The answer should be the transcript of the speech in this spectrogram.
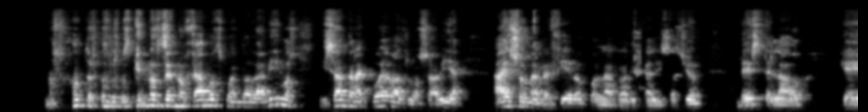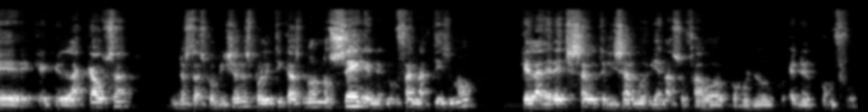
Nosotros los que nos enojamos cuando la vimos y Sandra Cuevas lo sabía. A eso me refiero con la radicalización de este lado, que, la causa y nuestras convicciones políticas no nos seguen en un fanatismo que la derecha sabe utilizar muy bien a su favor, como en en el Kung Fu.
